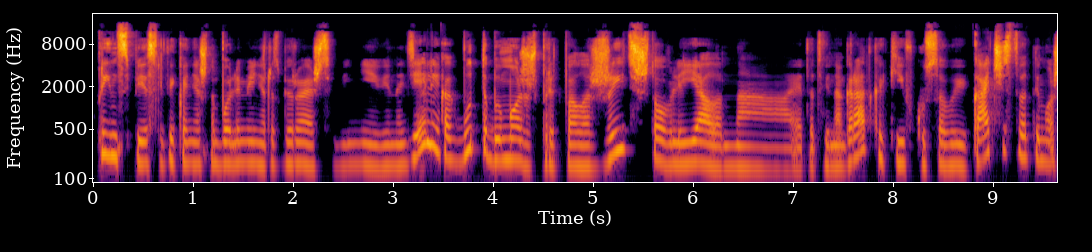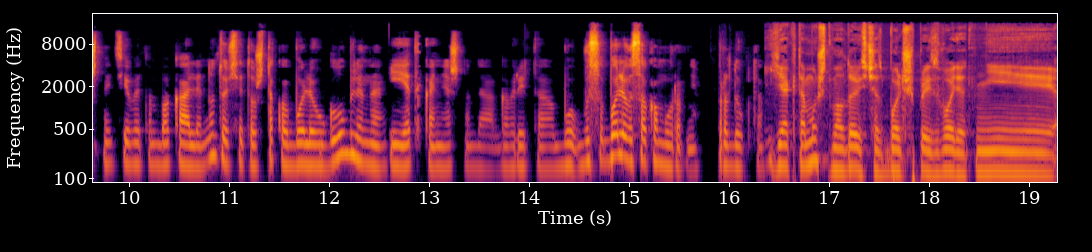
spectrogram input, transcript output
в принципе, если ты, конечно, более-менее разбираешься в вине и виноделии, как будто бы можешь предположить, что влияло на этот виноград, какие вкусовые качества ты можешь найти в этом бокале. Ну, то есть это уже такое более углубленное, и это, конечно, да, говорит о более высоком уровне продукта. Я к тому, что в Молдове сейчас больше производят не,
